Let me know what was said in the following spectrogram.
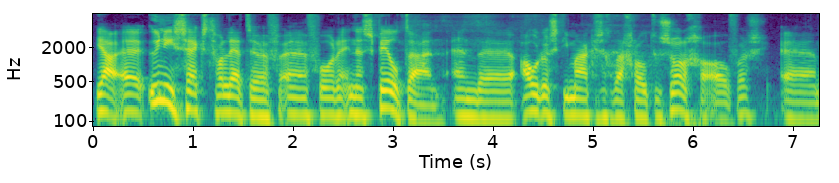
Ja, eh, unisex toiletten eh, voor in een speeltuin. En de ouders die maken zich daar grote zorgen over. Ehm,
